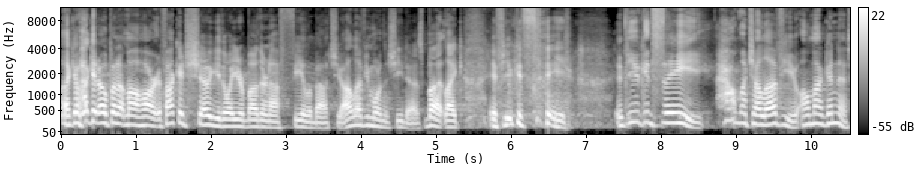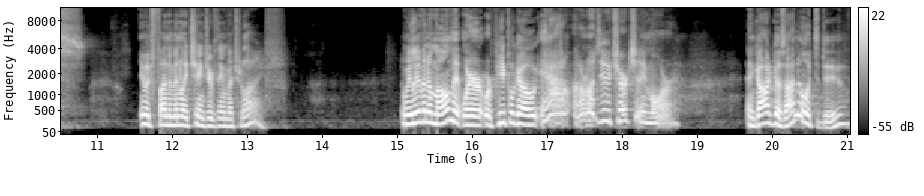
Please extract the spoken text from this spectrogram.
Like, if I could open up my heart, if I could show you the way your mother and I feel about you, I love you more than she does. But, like, if you could see, if you could see how much I love you, oh my goodness, it would fundamentally change everything about your life. And we live in a moment where, where people go, Yeah, I don't, I don't know what to do church anymore. And God goes, I know what to do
